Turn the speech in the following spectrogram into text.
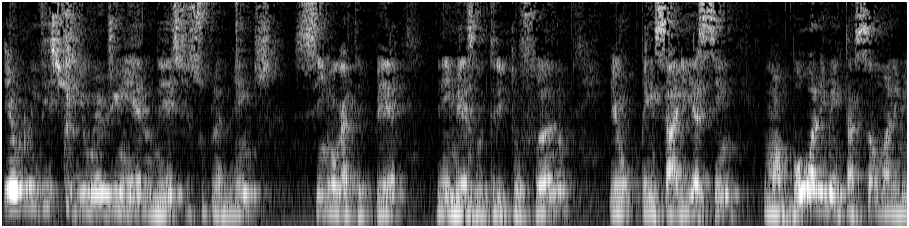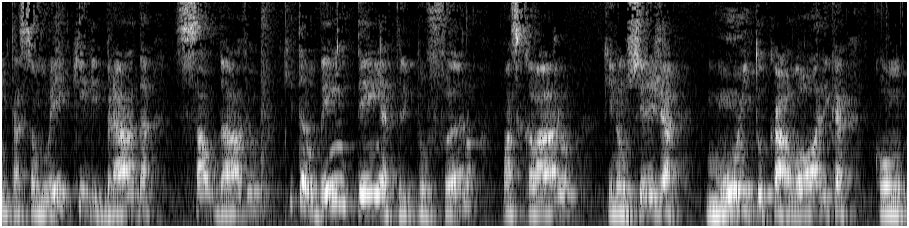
eu não investiria o meu dinheiro nestes suplementos, sim HTP, nem mesmo triptofano. Eu pensaria sim uma boa alimentação, uma alimentação equilibrada, saudável, que também tenha triptofano, mas claro que não seja muito calórica, com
